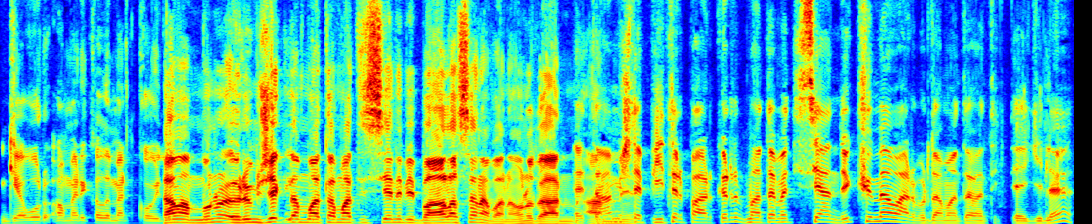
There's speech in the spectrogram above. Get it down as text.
Gavur Amerikalı Mert koydu. Tamam bunun örümcekle matematisyeni bir bağlasana bana. Onu da an- E tamam anlayayım. işte Peter Parker matematisyendi. Küme var burada matematikle ilgili.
